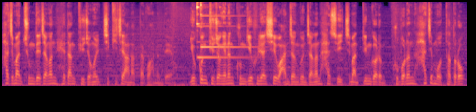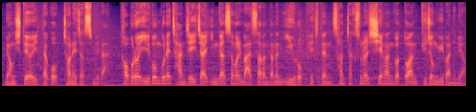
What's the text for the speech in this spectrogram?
하지만 중대장은 해당 규정을 지키지 않았다고 하는데요. 육군 규정에는 군기 훈련 시 완전군장은 할 수 있지만 뜀걸음, 구보는 하지 못하도록 명시되어 있다고 전해졌습니다. 더불어 일본군의 잔재이자 인간성을 말살한다는 이유로 폐지된 선착순을 시행한 것 또한 규정 위반이며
